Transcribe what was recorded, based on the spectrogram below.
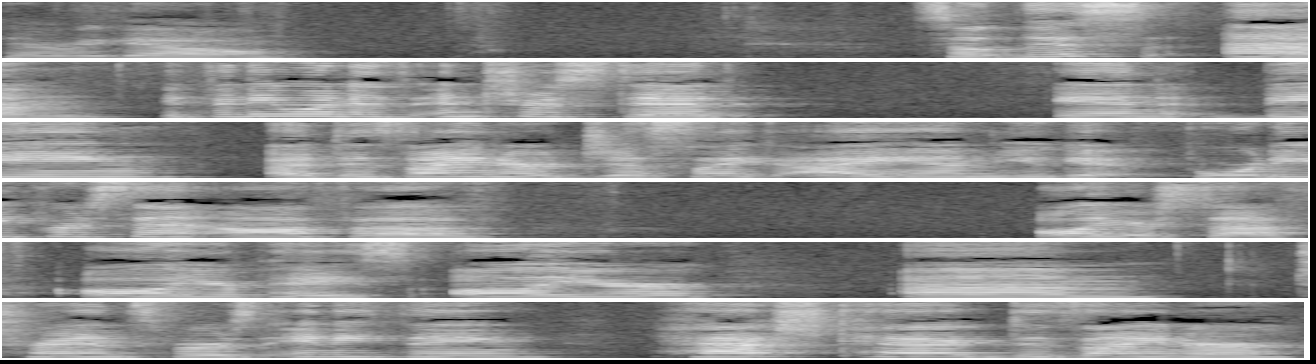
There we go. So this, um, if anyone is interested in being a designer just like I am, you get 40% off of all your stuff, all your pastes, all your um, transfers, anything. Hashtag designer.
